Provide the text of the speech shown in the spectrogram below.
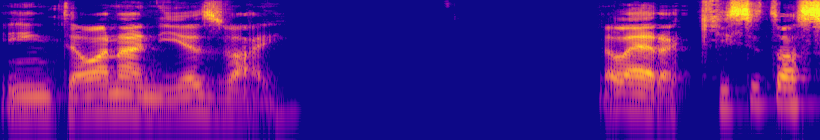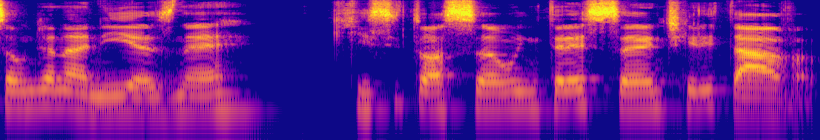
Então Ananias vai. Galera, que situação de Ananias, né? Que situação interessante que ele estava.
